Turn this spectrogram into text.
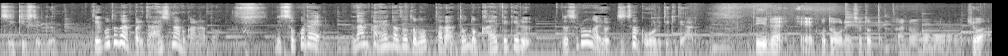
追求していくっていうことがやっぱり大事なのかなと。で、そこで、なんか変だぞと思ったら、どんどん変えていけるでその方が実は合理的であるっていうね、えー、ことをねちょっと、あのー、今日は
